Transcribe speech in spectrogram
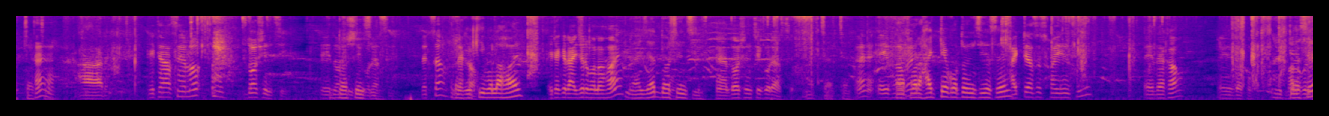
আচ্ছা আচ্ছা। হ্যাঁ? আর এটা আছে হলো দশ ইঞ্চি। এই দশ 10 ইঞ্চি ইঞ্চি। করে আছে। দেখছ? দেখো কি বলা হয়? এটাকে রাইজার বলা হয়। রাইজার দশ ইঞ্চি। হ্যাঁ দশ ইঞ্চি করে আছে। আচ্ছা আচ্ছা। হ্যাঁ এইভাবে। তারপর হাইটটা কত ইঞ্চি আছে? হাইটটা আছে ছয় ইঞ্চি। এই দেখাও। এই দেখো। হাইটটা আছে?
